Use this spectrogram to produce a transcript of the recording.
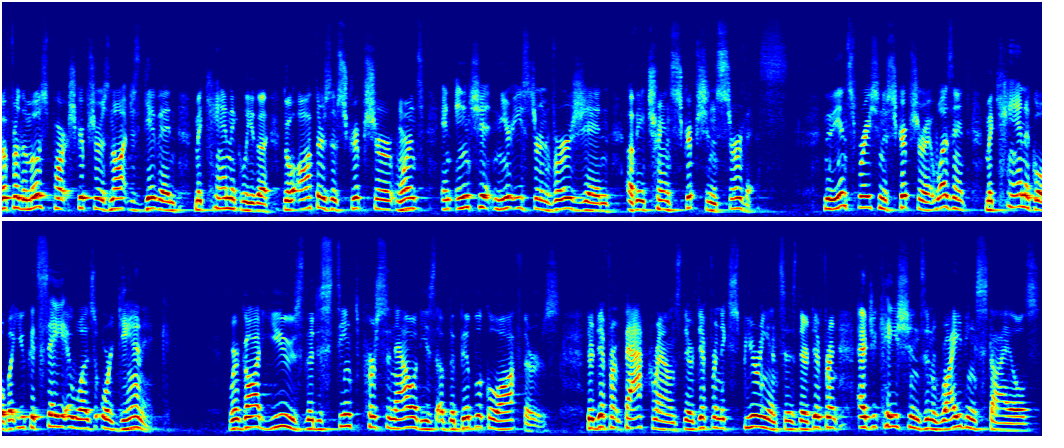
But for the most part, Scripture is not just given mechanically. The, the authors of Scripture weren't an ancient Near Eastern version of a transcription service. Now, the inspiration of Scripture, it wasn't mechanical, but you could say it was organic, where God used the distinct personalities of the biblical authors, their different backgrounds, their different experiences, their different educations and writing styles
